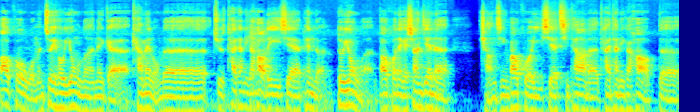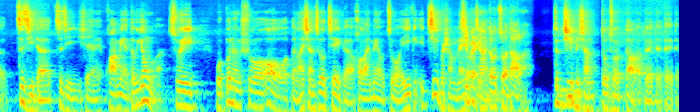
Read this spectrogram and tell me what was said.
包括我们最后用了那个卡梅隆的，就是泰坦尼克号的一些片段都用了，包括那个山间的场景，包括一些其他的泰坦尼克号的自己的自己一些画面都用了，所以我不能说哦，我本来想做这个，后来没有做，一基本上没有基本上都做到了。都基本上都做到了，对对对对，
